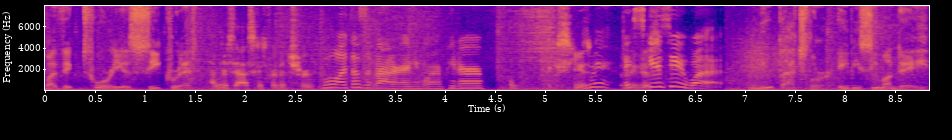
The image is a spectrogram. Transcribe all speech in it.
By Victoria's Secret. I'm just asking for the truth. Well, it doesn't matter anymore, Peter. Excuse me? Excuse you, what? New Bachelor, ABC Monday.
